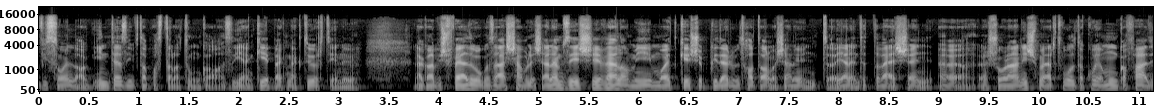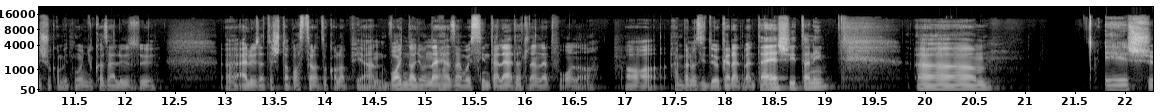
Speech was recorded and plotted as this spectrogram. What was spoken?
viszonylag intenzív tapasztalatunk az ilyen képeknek történő legalábbis feldolgozásával és elemzésével, ami majd később kiderült hatalmas előnyt jelentett a verseny uh, során is, mert voltak olyan munkafázisok, amit mondjuk az előző előzetes tapasztalatok alapján vagy nagyon nehezen, vagy szinte lehetetlen lett volna a, ebben az időkeretben teljesíteni. Uh, és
